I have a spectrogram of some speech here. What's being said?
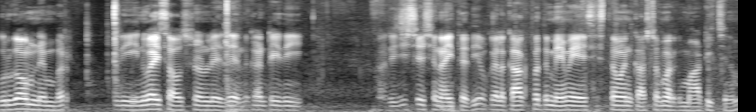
గురుగాం నెంబర్. ఇది ఇన్వాయిస్ అవసరం లేదు ఎందుకంటే ఇది రిజిస్ట్రేషన్ అవుతుంది ఒకవేళ కాకపోతే మేమే వేసిస్తామని కస్టమర్కి మాట ఇచ్చినాం.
